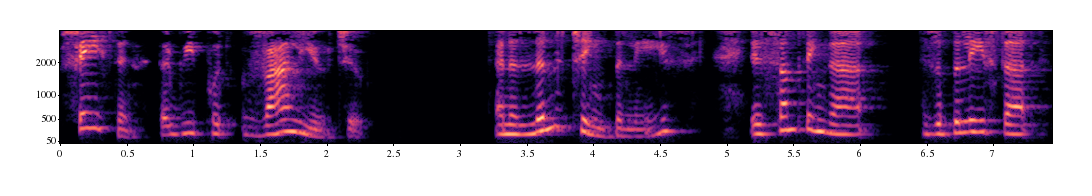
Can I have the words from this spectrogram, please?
faith in, that we put value to. And a limiting belief is something that is a belief that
